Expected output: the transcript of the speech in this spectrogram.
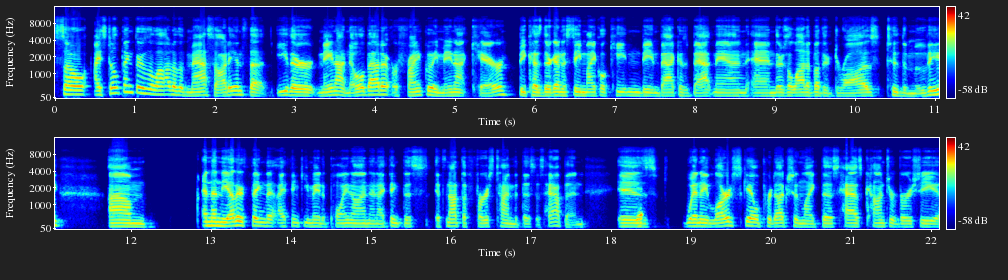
So I still think there's a lot of the mass audience that either may not know about it or frankly may not care because they're going to see Michael Keaton being back as Batman and there's a lot of other draws to the movie. Um, and then the other thing that I think you made a point on, and I think this, it's not the first time that this has happened, is when a large scale production like this has controversy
